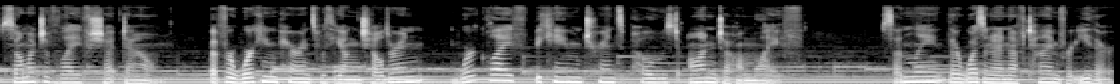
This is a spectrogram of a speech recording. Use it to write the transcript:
so much of life shut down. But for working parents with young children, work life became transposed onto home life. Suddenly, there wasn't enough time for either.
